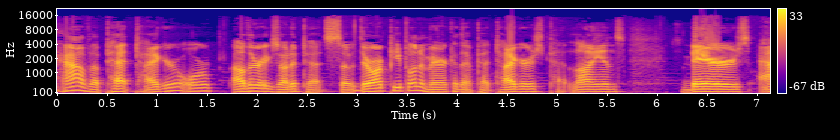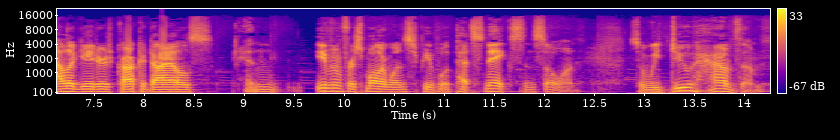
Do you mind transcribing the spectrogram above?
have a pet tiger or other exotic pets. So there are people in America that pet tigers, pet lions, bears, alligators, crocodiles, and even for smaller ones, people with pet snakes and so on. So we do have them.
